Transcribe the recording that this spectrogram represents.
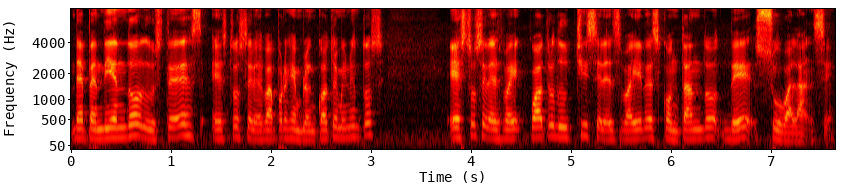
Dependiendo de ustedes, esto se les va, por ejemplo, en 4 minutos, esto se les va, 4 duchis se les va a ir descontando de su balance.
